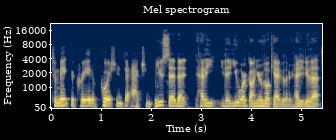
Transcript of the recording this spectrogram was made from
to make the creative push into action. You said that how do you, that you work on your vocabulary? How do you do that?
